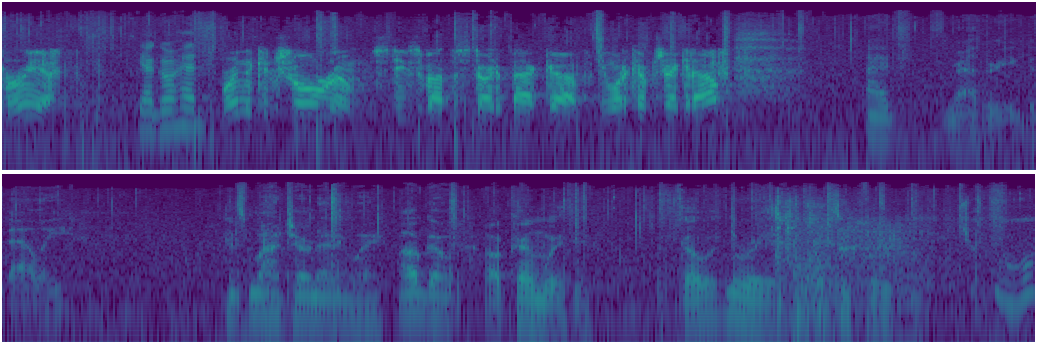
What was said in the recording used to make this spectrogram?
Maria, Yeah, go ahead. we're in the control room. Steve's about to start it back up. You want to come check it out? I'd rather eat with Ellie. It's my turn anyway. I'll go. I'll come with you. Go with Maria. Get some food in. Joel?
